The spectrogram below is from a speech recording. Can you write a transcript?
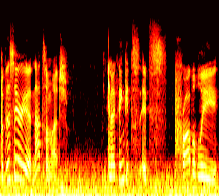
but this area, not so much. And I think it's it's probably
